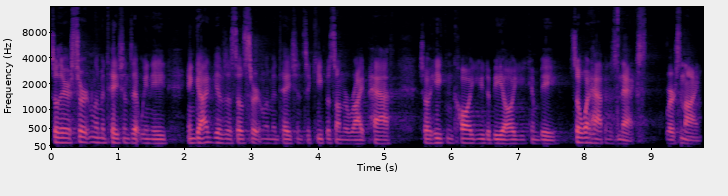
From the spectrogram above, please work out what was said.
So there are certain limitations that we need, and God gives us those certain limitations to keep us on the right path so He can call you to be all you can be. So what happens next? Verse 9.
